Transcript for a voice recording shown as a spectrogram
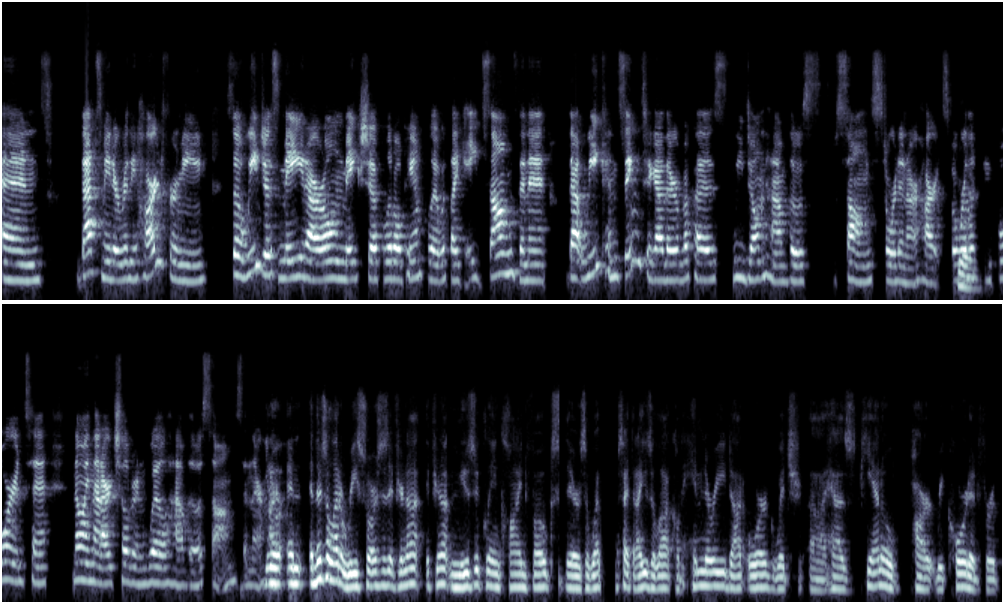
And that's made it really hard for me. So we just made our own makeshift little pamphlet with like eight songs in it that we can sing together because we don't have those songs stored in our hearts but we're looking forward to knowing that our children will have those songs in their you heart. know and and there's a lot of resources. If you're not if you're not musically inclined folks there's a website that i use a lot called hymnary.org which uh, has piano part recorded for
